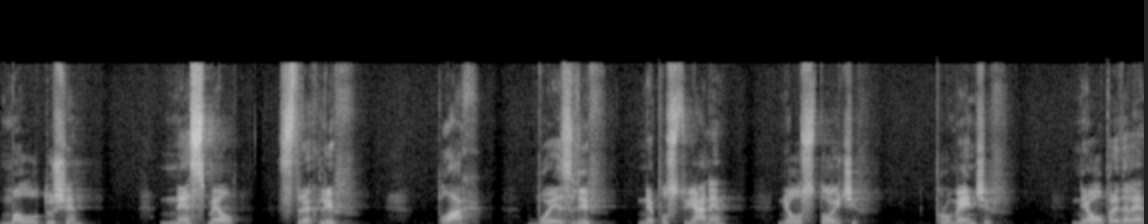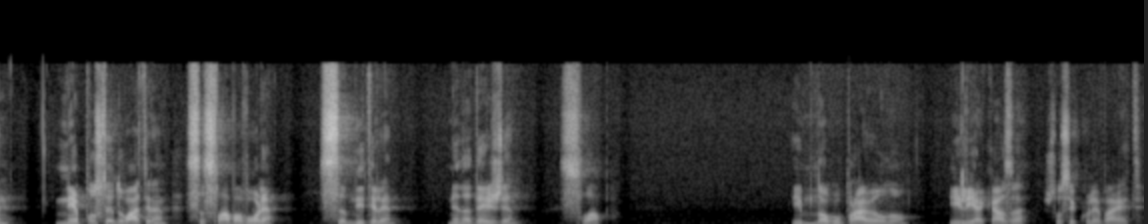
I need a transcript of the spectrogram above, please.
малодушен, несмел, страхлив, плах, боязлив, непостоянен, неустойчив, променчив, неопределен, непоследователен, със слаба воля, съмнителен, ненадежден, слаб. И много правилно Илия каза, що се колебаете?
